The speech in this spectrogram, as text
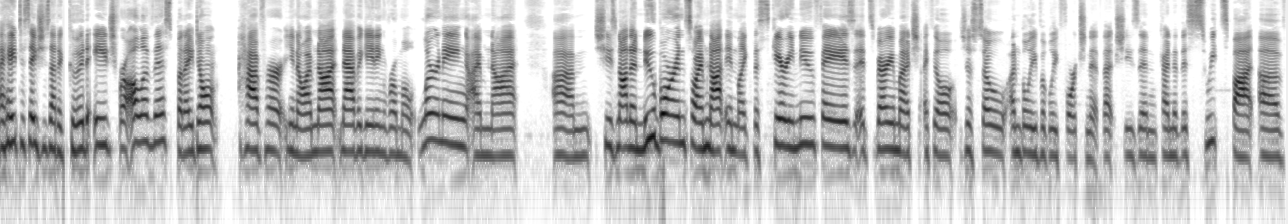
I hate to say she's at a good age for all of this, but I don't have her, you know, I'm not navigating remote learning. I'm not um she's not a newborn, so I'm not in like the scary new phase. It's very much I feel just so unbelievably fortunate that she's in kind of this sweet spot of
